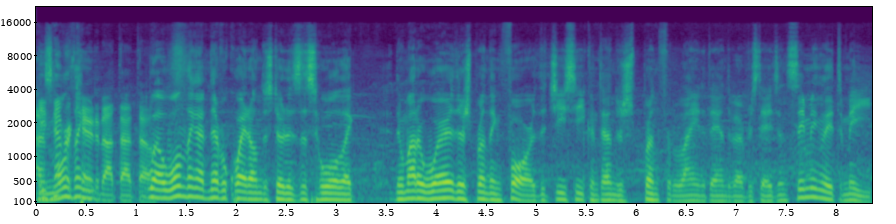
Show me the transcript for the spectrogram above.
He's never thing- cared about that, though. Well, one thing I've never quite understood is this whole like, no matter where they're sprinting for, the GC contenders sprint for the line at the end of every stage, and seemingly to me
